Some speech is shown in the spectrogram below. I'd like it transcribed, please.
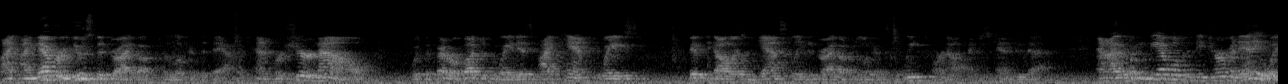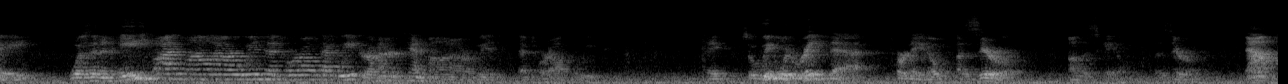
I, I never used to drive up to look at the damage, and for sure now, with the federal budget the way it is, I can't waste $50 in gasoline to drive up and look at some wheat torn out. I just can't do that. And I wouldn't be able to determine anyway, was it an 85 mile an hour wind that tore out that wheat or 110 mile an hour wind that tore out the wheat? Okay, so we would rate that tornado a zero on the scale, a zero. Now,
